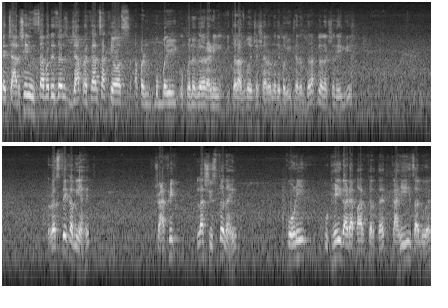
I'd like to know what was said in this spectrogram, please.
या चारशे इंचामध्ये जर ज्या प्रकारचा केऑस आपण मुंबई उपनगर आणि इतर आजूबाजूच्या शहरांमध्ये बघितल्यानंतर आपल्या लक्षात येईल की रस्ते कमी आहेत. ट्रॅफिकला शिस्त नाही. कोणी कुठेही गाड्या पार्क करतायत काहीही चालू आहे.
